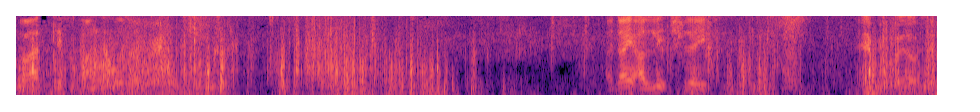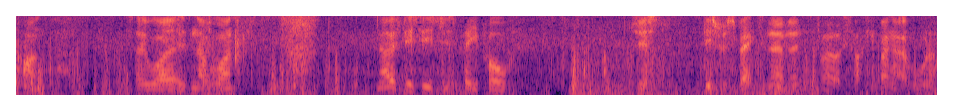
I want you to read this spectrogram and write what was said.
Well, that's a different one that was over here. They are literally everywhere, so I can't say why there's another one. Now, if this is just people just disrespecting them, then well, it's fucking bang out of water.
